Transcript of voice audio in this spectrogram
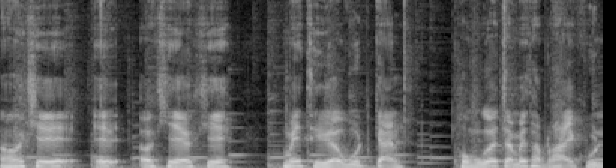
โอเคเอโอเคโอเค ไม่ถืออาวุธกัน ผมก็จะไม่ทำร้ายคุณ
